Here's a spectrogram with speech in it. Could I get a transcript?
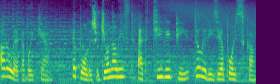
Arleta Bojke, a Polish journalist at TVP Telewizja Polska.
